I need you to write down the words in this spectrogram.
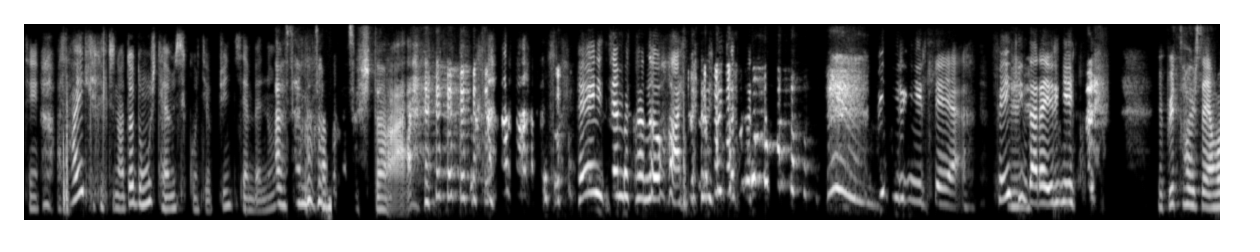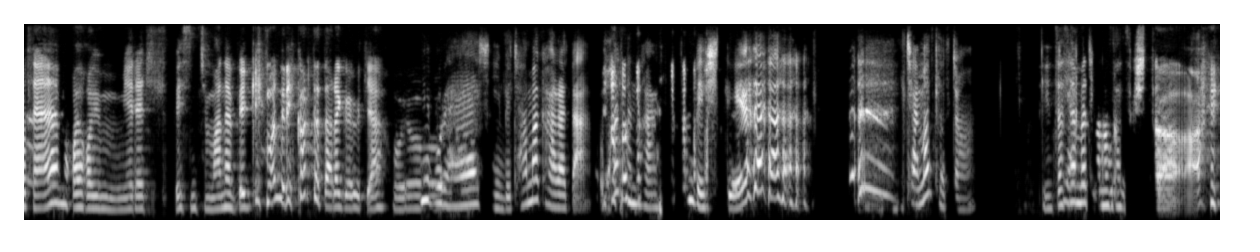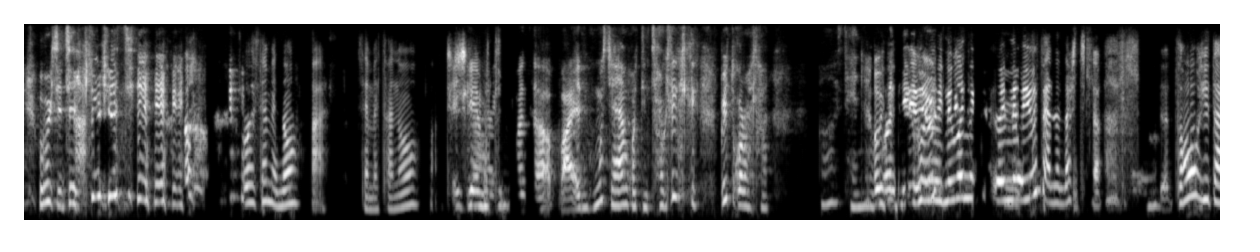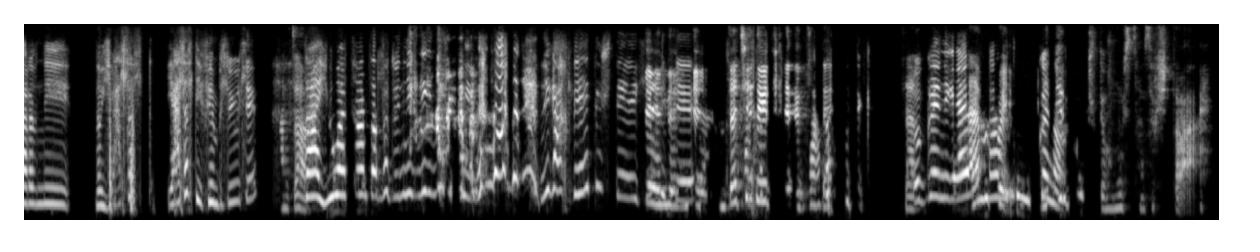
Тийм. А сая л эхэлж байна. Одоо дөнгөж 50 секунд явж байна. Сайн байна уу? Аа сайн байна гэсэн шүү дээ. Хей, сайн байна уу? Бид иргэн ирлээ. Фейкийн дараа иргэн. Бид хоёр сая ямар амар гой гой юм яриад байсан чинь манай бэг манай рекордо дараагүй байвал яах вэ юу? Би бүр айш юм бэ. Чамаг хараад ухаан санаагаа алдсан байж тээ. Чамаг л болж байгаа. Тийм за сайн байна уу сонсогч таа. Өө чи эхлүүлээ чи. Өө сайн байна уу? сайн байцгаана уу? Гэмээр бай хүмүүс ч аим гоо тийм цоглог хэлдэг бид гур болохаа Аа сайн уу. Нөгөө нэг нөгөө юу санаанд орчлоо. 100 хэд арвны нөө ялалт ялалт FM бэл юу лээ? За юу ацгаан залууч нэг нэг нэг ах байдаг штэ. За чи тэгэж хэлээд үзтээ. Үгүй нэг амар үгүй нөө. Хүмүүс сонсогч таа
